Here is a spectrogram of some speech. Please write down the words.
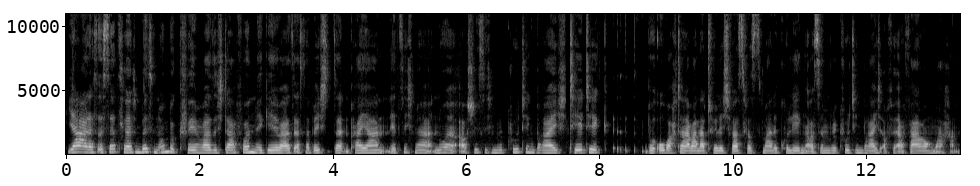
ja, das ist jetzt vielleicht ein bisschen unbequem, was ich da von mir gebe. Also erstmal bin ich seit ein paar Jahren jetzt nicht mehr nur ausschließlich im Recruiting-Bereich tätig. beobachte aber natürlich was, was meine Kollegen aus dem Recruiting-Bereich auch für Erfahrungen machen.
